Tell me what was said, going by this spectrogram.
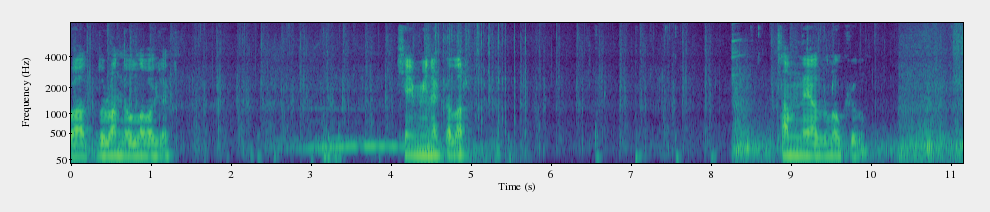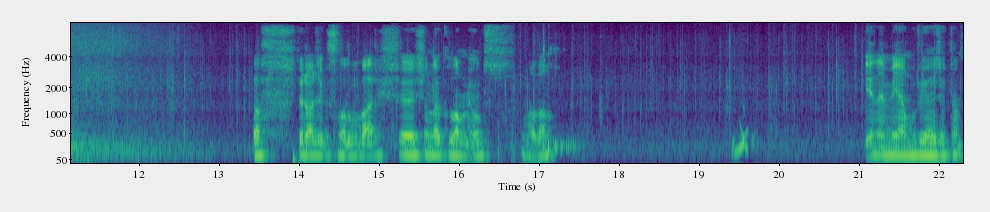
Bak dur lan yoluna bakacak. Kemiğine kadar tam ne yazdığını okuyordum. Of birazcık ısınalım bari. Ş- Şunu da kullanmayı unutmadan. Yine mi yağmur yağacak lan?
